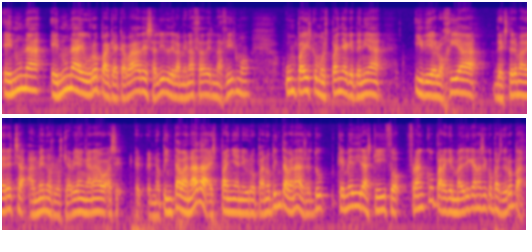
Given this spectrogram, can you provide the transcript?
en una, en una Europa que acababa de salir de la amenaza del nazismo? Un país como España que tenía ideología de extrema derecha, al menos los que habían ganado, así, eh, no pintaba nada España en Europa, no pintaba nada. O sea, ¿tú qué me dirás que hizo Franco para que el Madrid ganase Copas de Europa?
